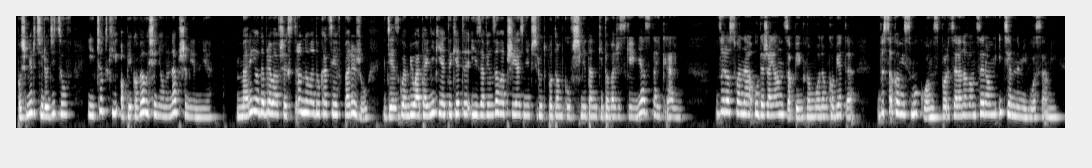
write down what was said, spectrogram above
Po śmierci rodziców jej ciotki opiekowały się nią naprzemiennie. Marie odebrała wszechstronną edukację w Paryżu, gdzie zgłębiła tajniki etykiety i zawiązała przyjaźnie wśród potomków śmietanki towarzyskiej miasta i kraju. Wyrosła na uderzająco piękną młodą kobietę, wysoką i smukłą, z porcelanową cerą i ciemnymi włosami.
